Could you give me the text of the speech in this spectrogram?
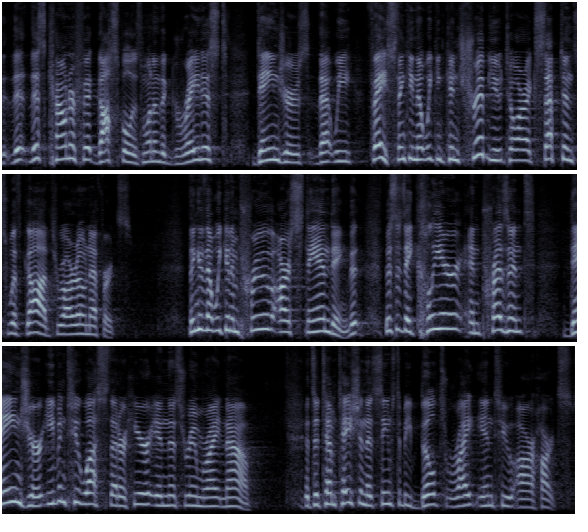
This counterfeit gospel is one of the greatest dangers that we face, thinking that we can contribute to our acceptance with God through our own efforts, thinking that we can improve our standing. This is a clear and present danger, even to us that are here in this room right now. It's a temptation that seems to be built right into our hearts.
